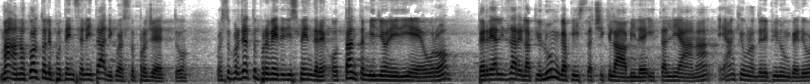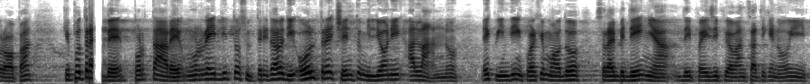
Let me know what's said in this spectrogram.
ma hanno colto le potenzialità di questo progetto. Questo progetto prevede di spendere 80 milioni di euro per realizzare la più lunga pista ciclabile italiana e anche una delle più lunghe d'Europa, che potrebbe portare un reddito sul territorio di oltre 100 milioni all'anno e quindi in qualche modo sarebbe degna dei paesi più avanzati che noi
